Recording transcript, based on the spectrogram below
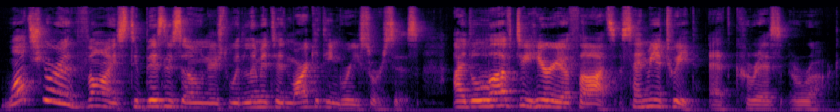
What's your advice to business owners with limited marketing resources? I'd love to hear your thoughts. Send me a tweet at Krisz Rokk.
